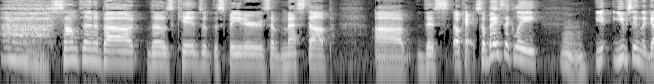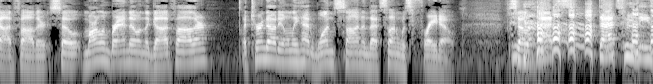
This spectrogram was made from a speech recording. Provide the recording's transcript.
something about those kids with the speeders have messed up uh, this. Okay, so basically, you, you've seen The Godfather. So Marlon Brando in The Godfather. It turned out he only had one son, and that son was Fredo. So that's that's who these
